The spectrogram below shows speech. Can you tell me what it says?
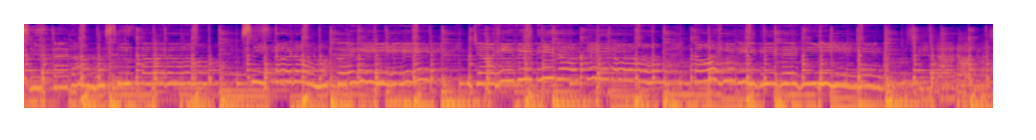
necesitarás.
